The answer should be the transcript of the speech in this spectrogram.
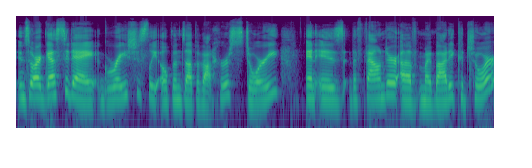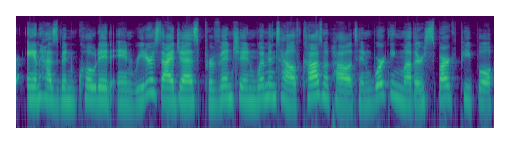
And so our guest today graciously opens up about her story and is the founder of My Body Couture and has been quoted in Reader's Digest, Prevention, Women's Health, Cosmopolitan, Working Mother, Spark People,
